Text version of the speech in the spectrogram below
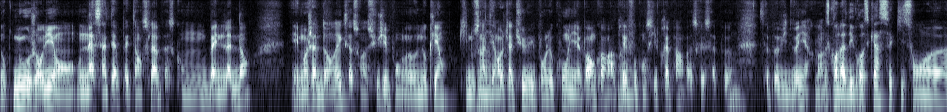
Donc nous, aujourd'hui, on, on, a cette appétence-là parce qu'on baigne là-dedans. Et moi, j'adorerais que ça soit un sujet pour nos clients qui nous mmh. interrogent là-dessus. Et pour le coup, on n'y est pas encore. Après, il mmh. faut qu'on s'y prépare parce que ça peut, mmh. ça peut vite venir. Parce qu'on a des grosses casses qui sont, euh,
